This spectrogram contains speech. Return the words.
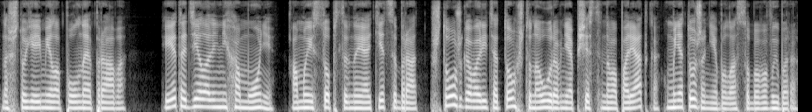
на что я имела полное право. И это делали не Хамони, а мои собственные отец и брат. Что уж говорить о том, что на уровне общественного порядка у меня тоже не было особого выбора.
